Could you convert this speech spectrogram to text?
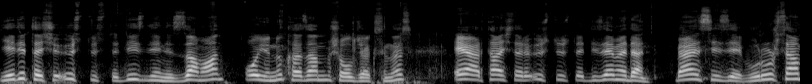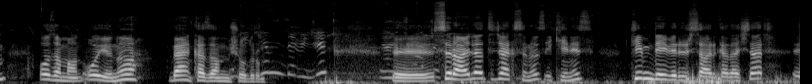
7 taşı üst üste dizdiğiniz zaman oyunu kazanmış olacaksınız. Eğer taşları üst üste dizemeden ben sizi vurursam o zaman oyunu ben kazanmış olurum. Kim devirecek? Yani Ee, sırayla atacaksınız ikiniz. Kim devirirse arkadaşlar ee,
